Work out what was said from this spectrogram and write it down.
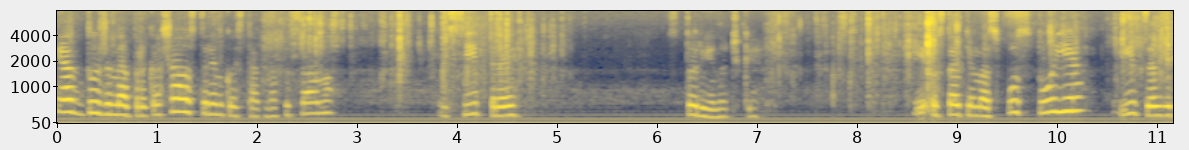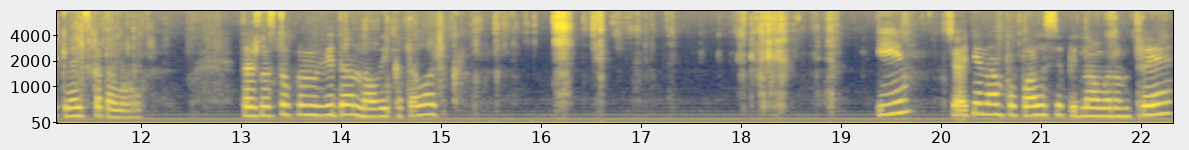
Я дуже не прикрашала сторінку, ось так написала. Усі три сторіночки. І остатнє у нас пустує, і це вже кінець каталогу. Тож в наступному відео новий каталожик. І сьогодні нам попалося під номером 3.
